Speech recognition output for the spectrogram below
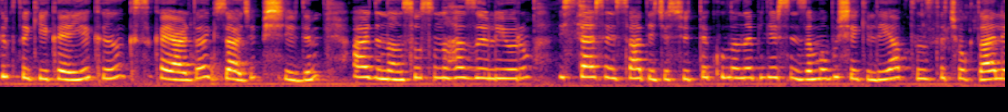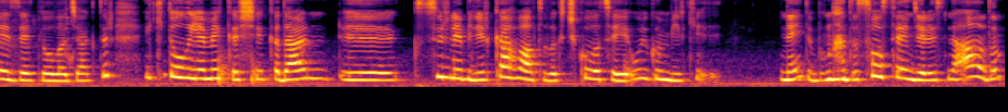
40 dakikaya yakın kısık ayarda güzelce pişirdim. Ardından sosunu hazırlıyorum. İsterseniz sadece sütte kullanabilirsiniz ama bu şekilde yaptığınızda çok daha lezzetli olacaktır. 2 dolu yemek kaşığı kadar e, sürülebilir kahvaltılık çikolataya uygun bir neydi bunun adı sos tenceresine aldım.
